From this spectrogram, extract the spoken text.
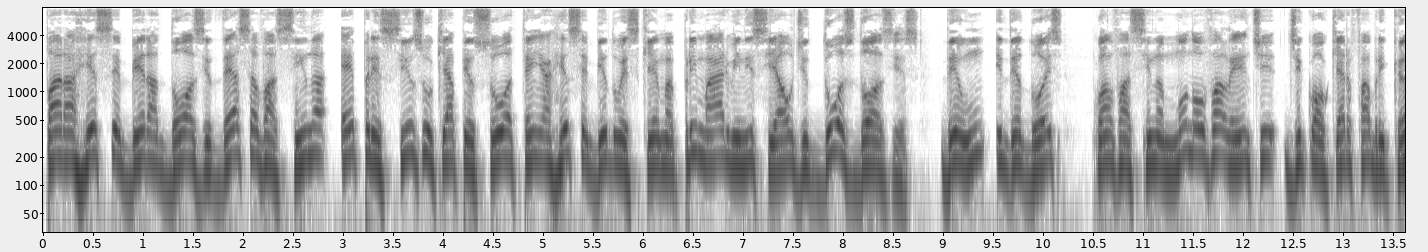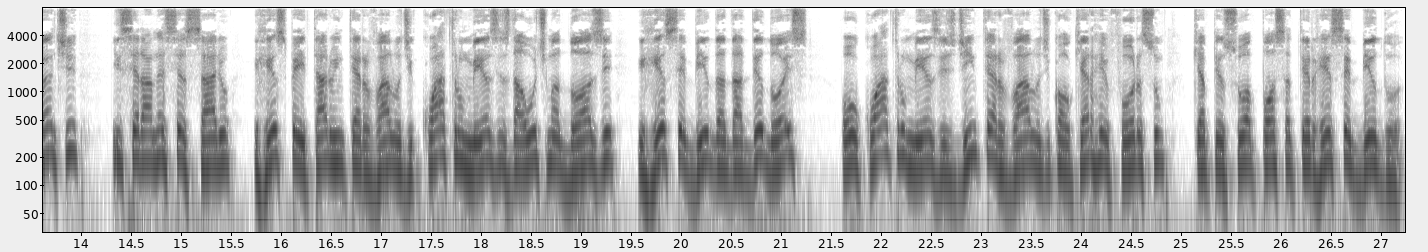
Para receber a dose dessa vacina, é preciso que a pessoa tenha recebido o esquema primário inicial de duas doses, D1 e D2, com a vacina monovalente de qualquer fabricante e será necessário respeitar o intervalo de quatro meses da última dose recebida da D2 ou quatro meses de intervalo de qualquer reforço que a pessoa possa ter recebido.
